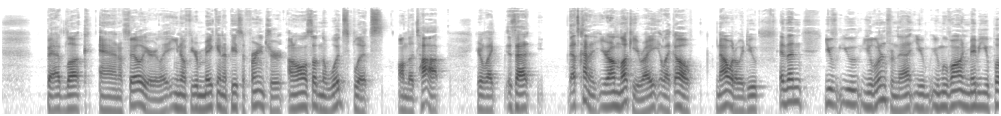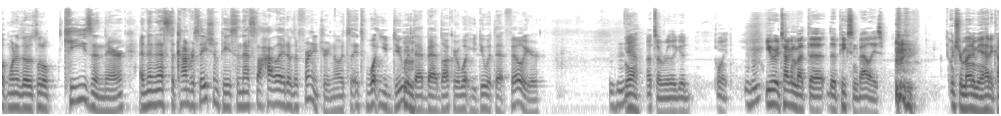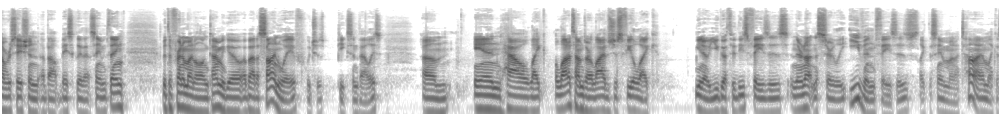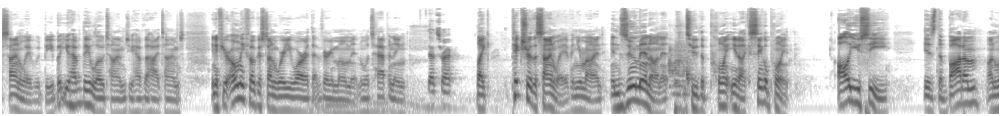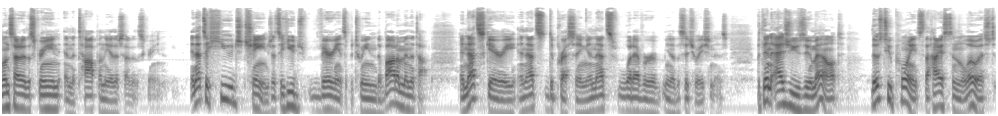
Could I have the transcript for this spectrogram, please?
bad luck and a failure? Like, you know, if you're making a piece of furniture and all of a sudden the wood splits on the top, you're like, is that that's kind of you're unlucky, right? You're like, oh, now what do I do? And then you you you learn from that. You you move on. Maybe you put one of those little keys in there, and then that's the conversation piece, and that's the highlight of the furniture. You know, it's it's what you do with mm. that bad luck or what you do with that failure. Mm-hmm. Yeah, that's a really good point. Mm-hmm. You were talking about the the peaks and valleys, which reminded me. I had a conversation about basically that same thing with a friend of mine a long time ago about a sine wave, which is peaks and valleys, um, and how like a lot of times our lives just feel like you know, you go through these phases, and they're not necessarily even phases, like the same amount of time, like a sine wave would be, but you have the low times, you have the high times. And if you're only focused on where you are at that very moment and what's happening. That's right. Like, picture the sine wave in your mind and zoom in on it to the point, you know, like single point. All you see is the bottom on one side of the screen and the top on the other side of the screen. And that's a huge change. That's a huge variance between the bottom and the top and that's scary and that's depressing and that's whatever you know the situation is. But then as you zoom out those two points the highest and the lowest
